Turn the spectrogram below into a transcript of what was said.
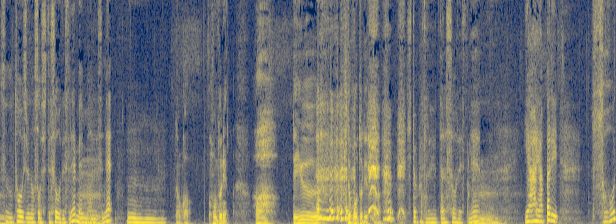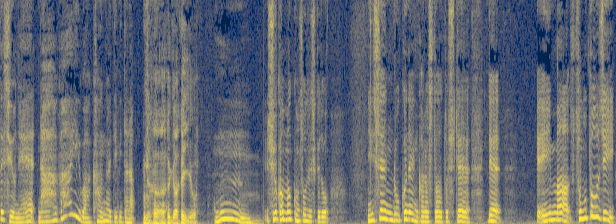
あ、その当時のそしてそうですねメンバーですね。うん。なんか本当に「ああ」っていう一言で言ったら。一言で言ったらそうですね、うん。いややっぱりそうですよね。長いわ考えてみたら。長いよ。うん「週刊マック」もそうですけど2006年からスタートしてでえ今その当時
